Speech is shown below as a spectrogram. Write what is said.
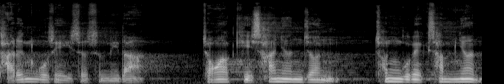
다른 곳에 있었습니다. 정확히 4년 전 1903년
